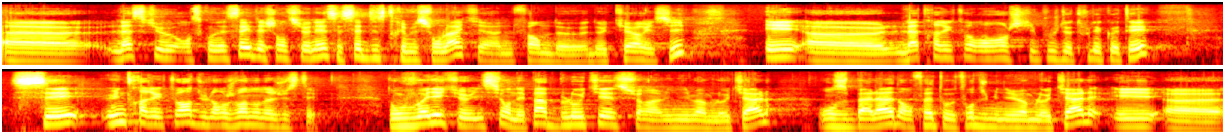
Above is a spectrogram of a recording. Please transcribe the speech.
Euh, là, ce qu'on essaye d'échantillonner, c'est cette distribution-là, qui a une forme de, cœur ici. Et euh, la trajectoire orange qui bouge de tous les côtés, c'est une trajectoire du Langevin non ajusté. Donc vous voyez qu'ici, on n'est pas bloqué sur un minimum local. On se balade en fait autour du minimum local. Et... Euh,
